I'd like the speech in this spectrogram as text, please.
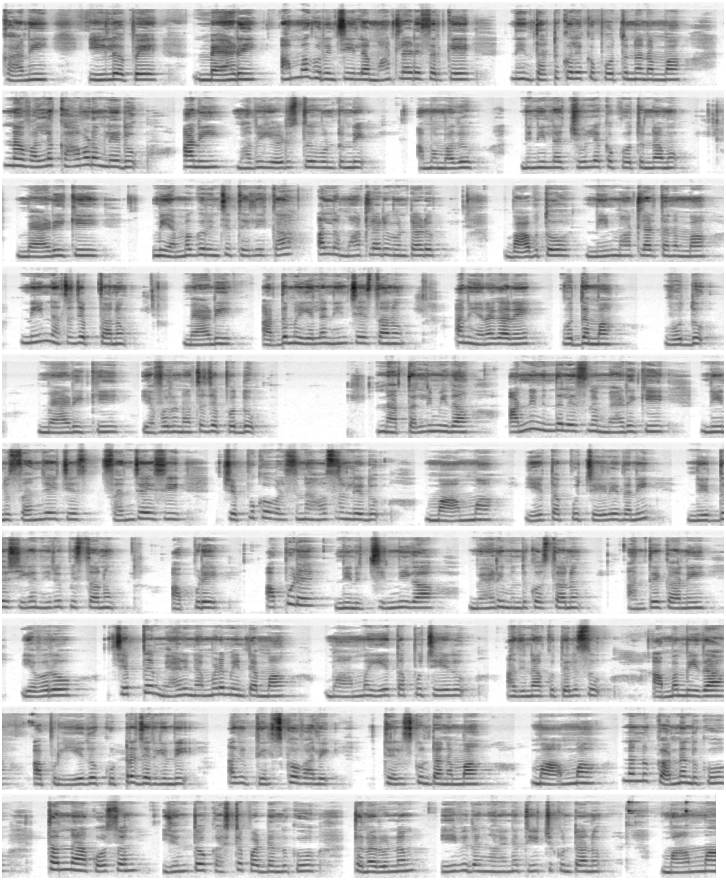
కానీ ఈలోపే మ్యాడీ అమ్మ గురించి ఇలా మాట్లాడేసరికి నేను తట్టుకోలేకపోతున్నానమ్మా. నా వల్ల కావడం లేదు అని మధు ఏడుస్తూ ఉంటుంది. అమ్మ మధు నేను ఇలా చూడలేకపోతున్నాము. మ్యాడీకి మీ అమ్మ గురించి తెలియక అలా మాట్లాడి ఉంటాడు. బాబుతో నేను మాట్లాడతానమ్మా నేను నచ్చ చెప్తాను. మ్యాడీ అర్థమయ్యేలా నేను చేస్తాను అని అనగానే వద్దమ్మా వద్దు. మ్యాడీకి ఎవరు నచ్చ చెప్పొద్దు. నా తల్లి మీద అన్ని నిందలేసిన మ్యాడీకి నేను సంజయ్ చే సంజయ్సి చెప్పుకోవలసిన అవసరం లేదు. మా అమ్మ ఏ తప్పు చేయలేదని నిర్దోషిగా నిరూపిస్తాను. అప్పుడే అప్పుడే నేను చిన్నిగా మేడి ముందుకొస్తాను. అంతేకాని ఎవరో చెప్తే మేడి నమ్మడం ఏంటమ్మా? మా అమ్మ ఏ తప్పు చేయదు. అది నాకు తెలుసు. అమ్మ మీద అప్పుడు ఏదో కుట్ర జరిగింది. అది తెలుసుకోవాలి. తెలుసుకుంటానమ్మా. మా అమ్మ నన్ను కన్నందుకు తను నా కోసం ఎంతో కష్టపడ్డందుకు తన రుణం ఈ విధంగానైనా తీర్చుకుంటాను. మా అమ్మ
